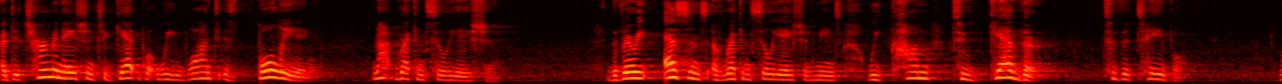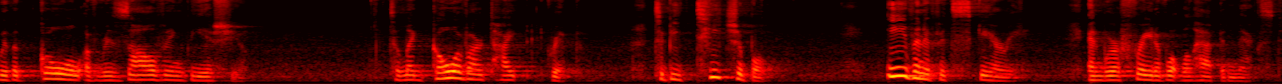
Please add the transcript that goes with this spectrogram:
A determination to get what we want is bullying, not reconciliation. The very essence of reconciliation means we come together to the table with a goal of resolving the issue. To let go of our tight grip, to be teachable, even if it's scary and we're afraid of what will happen next.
